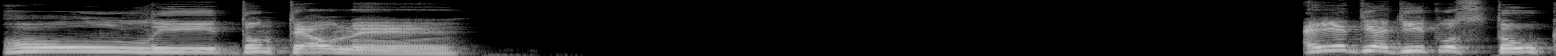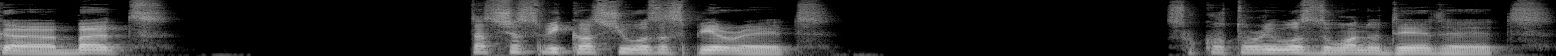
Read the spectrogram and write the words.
Holy, don't tell me. I had the idea it was Tohka, but that's just because she was a spirit. So Kotori was the one who did it.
